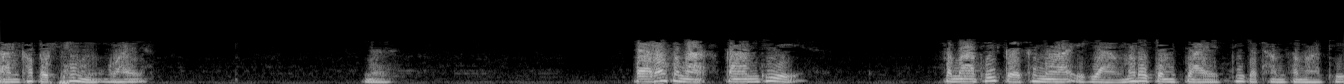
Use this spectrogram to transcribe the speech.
การเข้าไปเพ่งไว้นะแต่ลักษณะการที่สมาธิเกิดขึ้นมาอีกอย่างไม่ได้จงใจที่จะทำสมาธิ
